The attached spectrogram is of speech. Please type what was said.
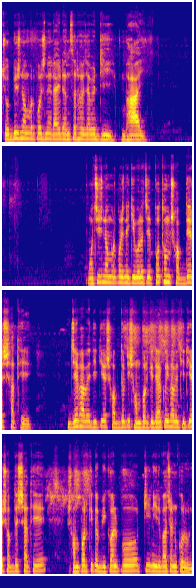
চব্বিশ নম্বর প্রশ্নের রাইট অ্যান্সার হয়ে যাবে ডি, ভাই। পঁচিশ নম্বর প্রশ্নে কি বলেছে? প্রথম শব্দের সাথে যেভাবে দ্বিতীয় শব্দটি সম্পর্কিত, একইভাবে তৃতীয় শব্দের সাথে সম্পর্কিত বিকল্পটি নির্বাচন করুন।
